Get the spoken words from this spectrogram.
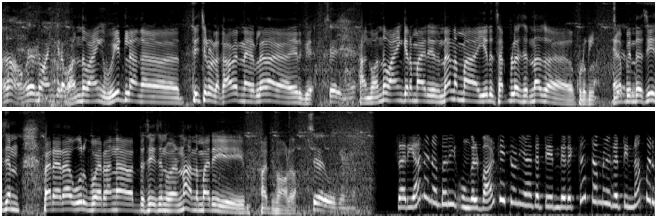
அதான் அவங்க வந்து வாங்கிக்கிற மாதிரி. வந்து வாங்கி வீட்டில் அங்கே திருச்சிரோட காவேரி நகரில் இருக்குது சரிங்க. அங்கே வந்து வாங்கிக்கிற மாதிரி இருந்தால் நம்ம இரு சர்ப்ளஸ் இருந்தால் கொடுக்கலாம். ஏன்னா இப்போ இந்த சீசன் வேறு யாராவது ஊருக்கு போயிடுறாங்க அடுத்த சீசன் வேணும்னா அந்த மாதிரி மாற்றிப்போம் அவ்வளோதான் சரி ஓகேங்க. சரியான நபரை உங்கள் வாழ்க்கை துணையாக தேர்ந்தெடுக்க தமிழகத்தின் நம்பர்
